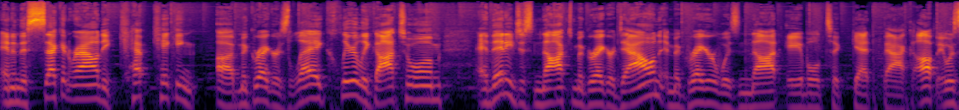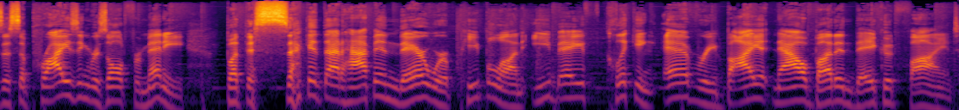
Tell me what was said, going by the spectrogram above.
and in the second round, he kept kicking uh, McGregor's leg, clearly got to him, and then he just knocked McGregor down, and McGregor was not able to get back up. It was a surprising result for many, but the second that happened, there were people on eBay clicking every buy it now button they could find.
